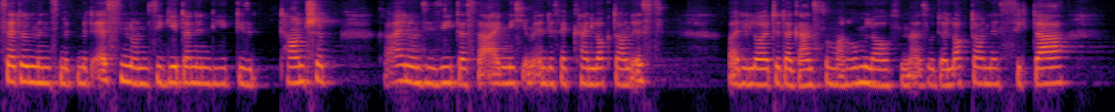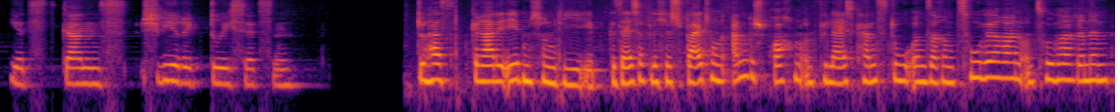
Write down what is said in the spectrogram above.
Settlements mit, mit Essen und sie geht dann in die, diese Township rein und sie sieht, dass da eigentlich im Endeffekt kein Lockdown ist, weil die Leute da ganz normal rumlaufen. Also der Lockdown lässt sich da jetzt ganz schwierig durchsetzen. Du hast gerade eben schon die gesellschaftliche Spaltung angesprochen und vielleicht kannst du unseren Zuhörern und Zuhörerinnen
